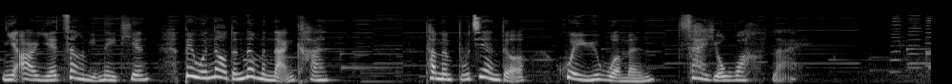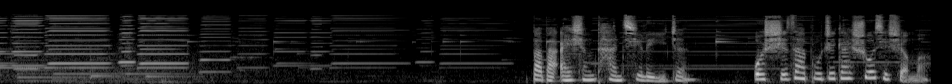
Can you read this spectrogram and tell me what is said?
你二爷葬礼那天被我闹得那么难堪，他们不见得会与我们再有往来。爸爸唉声叹气了一阵。我实在不知该说些什么，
